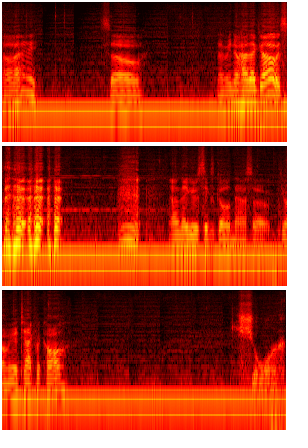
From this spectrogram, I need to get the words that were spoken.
All right. So, let me know how that goes. I'm negative six gold now. So, do you want me to attack Pakal? Sure.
